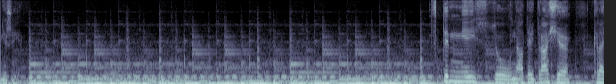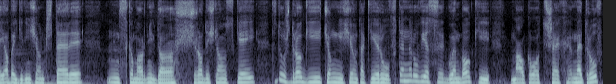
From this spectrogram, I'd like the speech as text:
nie żyje. W tym miejscu, na tej trasie krajowej 94 mm, z Komornik do Środy Śląskiej, wzdłuż drogi ciągnie się taki rów. Ten rów jest głęboki, ma około 3 metrów.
